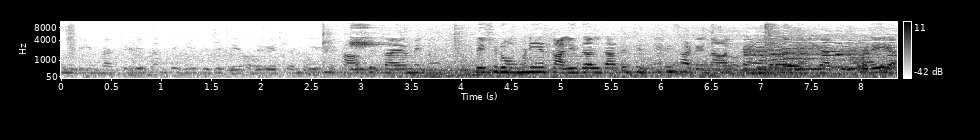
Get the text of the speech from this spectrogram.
ਮੇਰੀ ਇਨਵੈਸਟੀਗੇਸ਼ਨ ਸੀਗੀ ਕਿਸੇ ਕੇਸ ਦੇ ਵਿੱਚ ਇਨਸਾਫ ਦਿੱਤਾ ਹੈ ਮੈਨੂੰ। ਤੇ ਸ਼੍ਰੋਮਣੀ ਅਕਾਲੀ ਦਲ ਦਾ ਤੇ ਜਿੰਨੇ ਵੀ ਸਾਡੇ ਨਾਲ ਪੈਂਡਰ ਜਿਹੜੇ ਅੱਜ ਖੜੇ ਆ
